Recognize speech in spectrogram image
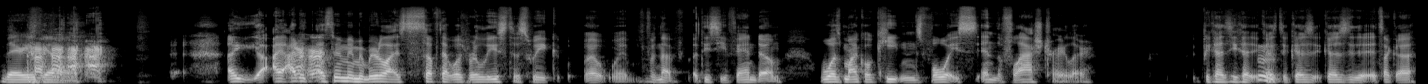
there you go. I I I, I, I just made me realize stuff that was released this week uh, from that DC fandom was Michael Keaton's voice in the Flash trailer because he because because because it's like a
